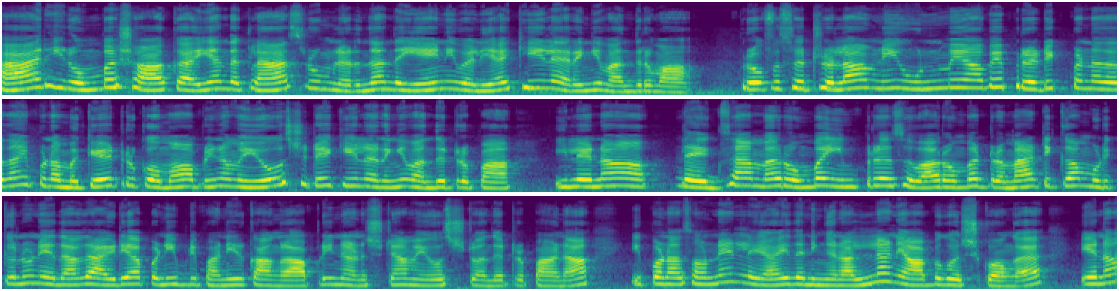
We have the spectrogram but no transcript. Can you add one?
ஹாரி ரொம்ப ஷாக் ஆகி அந்த கிளாஸ் ரூம்லேருந்து அந்த ஏணி வழியாக கீழே இறங்கி வந்துடுவான் ப்ரொஃபஸர் ட்ரெலாவ்னி உண்மையாகவே ப்ரெடிக்ட் பண்ணதை தான் இப்போ நம்ம கேட்டிருக்கோமா அப்படின்னு நம்ம யோசிச்சுட்டே கீழே இறங்கி வந்துட்டுருப்பான் இல்லைனா இந்த எக்ஸாமை ரொம்ப இம்ப்ரெசிவாக ரொம்ப ட்ரமாட்டிக்காக முடிக்கணும்னு ஏதாவது ஐடியா பண்ணி இப்படி பண்ணியிருக்காங்களா அப்படின்னு நினச்சிட்டு அவன் யோசிச்சுட்டு வந்துட்டு இருப்பானா. இப்போ நான் சொன்னேன் இல்லையா இதை நீங்கள் நல்லா ஞாபகம் வச்சுக்கோங்க. ஏன்னா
